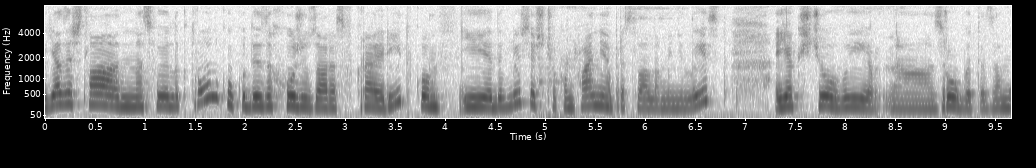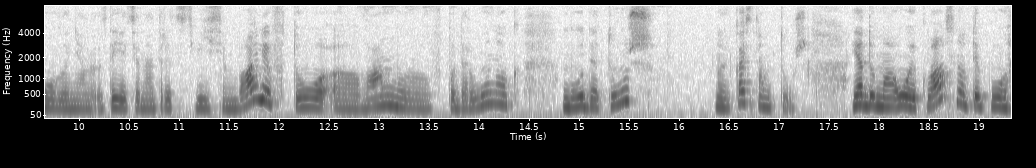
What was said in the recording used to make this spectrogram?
Я зайшла на свою електронку, куди заходжу зараз вкрай рідко, і дивлюся, що компанія прислала мені лист. Якщо ви зробите замовлення, здається, на 38 балів, то вам е, в подарунок буде туш, ну якась там туш. Я думаю, ой, класно, типу,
